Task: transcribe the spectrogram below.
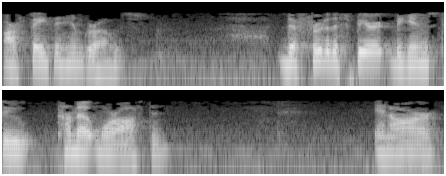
our faith in Him grows. The fruit of the Spirit begins to come out more often. And our,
